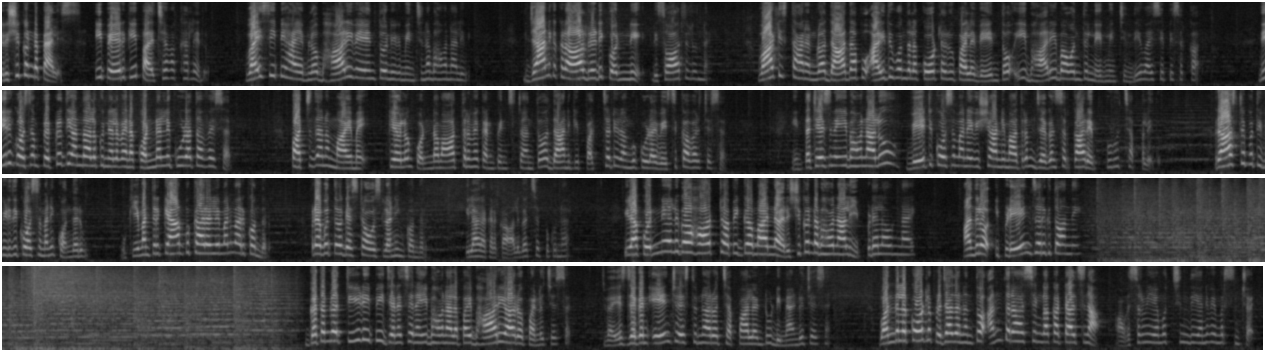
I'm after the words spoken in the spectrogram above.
Rishikonda palace. ఈ పేరుకి పరిచయం అక్కర్లేదు. వైసీపీ హయాంలో భారీ వ్యయంతో నిర్మించిన భవనాలు ఇవి. నిజానికి అక్కడ ఆల్రెడీ కొన్ని రిసార్టులు ఉన్నాయి వాటి స్థానంలో దాదాపు ఐదు వందల కోట్ల రూపాయల వ్యయంతో ఈ భారీ భవంతులు నిర్మించింది వైసీపీ సర్కార్. దీనికోసం ప్రకృతి అందాలకు నిలవైన కొండల్ని కూడా తవ్వేశారు. పచ్చదనం మాయమై కేవలం కొండ మాత్రమే కనిపించడంతో దానికి పచ్చటి రంగు కూడా వేసి కవర్ చేశారు. ఇంత చేసిన ఈ భవనాలు వేటి కోసం అనే విషయాన్ని మాత్రం జగన్ సర్కార్ ఎప్పుడూ చెప్పలేదు. రాష్ట్రపతి విడిది కోసమని కొందరు ముఖ్యమంత్రి క్యాంపు కార్యాలయమని మరికొందరు ప్రభుత్వ గెస్ట్ హౌస్లు అని ఇంకొందరు. ఇలా రకరకాలుగా చెప్పుకున్నారు. ఇలా కొన్నేళ్ళుగా హాట్ టాపిక్గా మారిన రిషికొండ భవనాలు ఇప్పుడెలా ఉన్నాయి? అందులో ఇప్పుడేం జరుగుతోంది? గతంలో టీడీపీ జనసేన ఈ భవనాలపై భారీ ఆరోపణలు చేశాయి వైఎస్ జగన్ ఏం చేస్తున్నారో చెప్పాలంటూ డిమాండు చేశాయి వందల కోట్ల ప్రజాధనంతో అంతరహస్యంగా కట్టాల్సిన అవసరం ఏమొచ్చింది అని విమర్శించాయి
